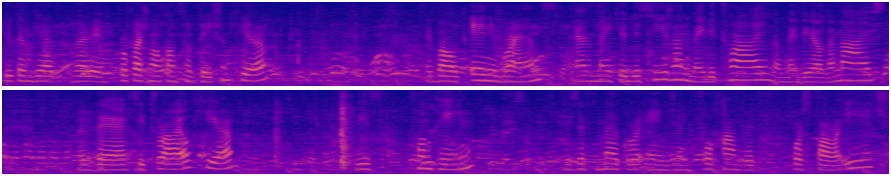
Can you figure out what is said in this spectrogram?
You can get very professional consultation here about any brands and make your decision, maybe try or maybe organize the sea trial here with Fountain with a Mercury engine, 400 horsepower each.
